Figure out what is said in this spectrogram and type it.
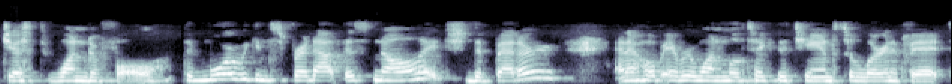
just wonderful. The more we can spread out this knowledge, the better. And I hope everyone will take the chance to learn a bit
